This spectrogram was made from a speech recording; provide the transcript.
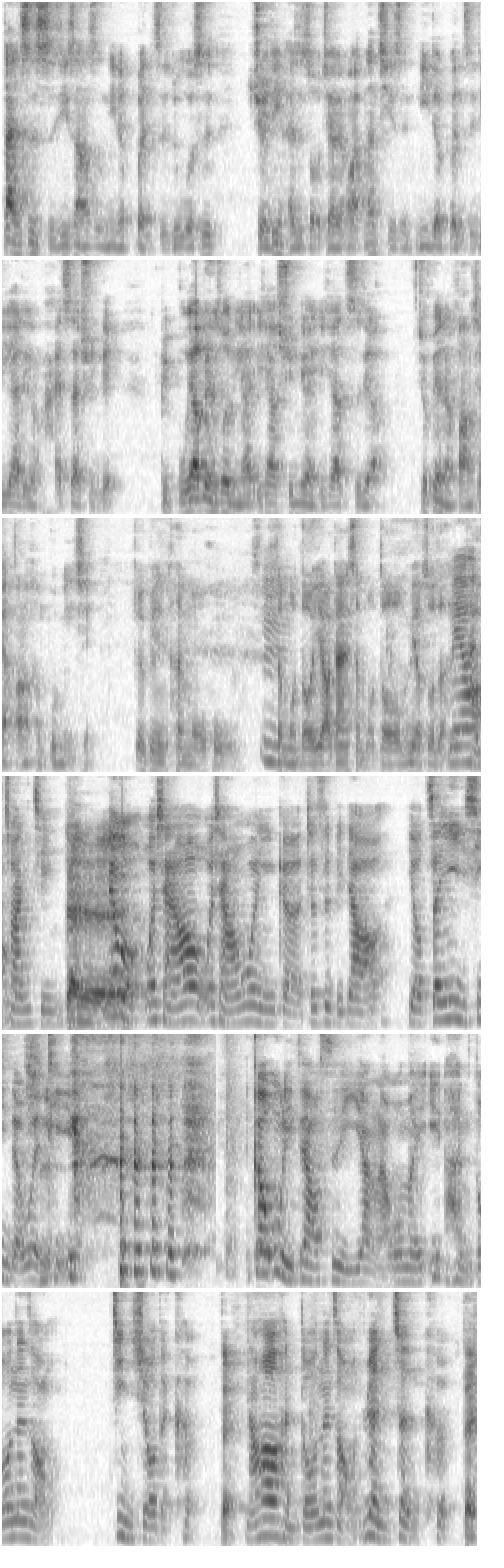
但是实际上是你的本质，如果是决定还是走教练的话，那其实你的本质厉害的地方还是在训练，不不要变成说你要一下训练一下治疗，就变得方向好像很不明显。就变很模糊，什么都要，嗯、但什么都没有做的很，没有很专精。对对对，对，因为我我想要我想要问一个就是比较有争议性的问题，跟物理治疗师一样啦，我们一很多那种进修的课，对，然后很多那种认证课，对，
